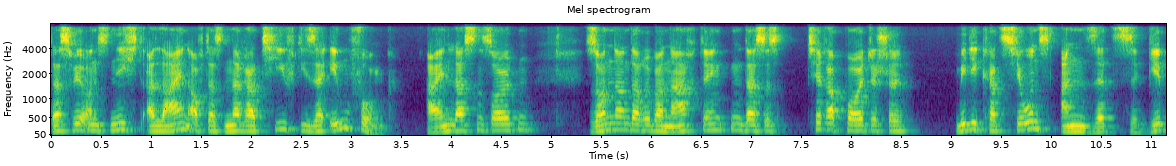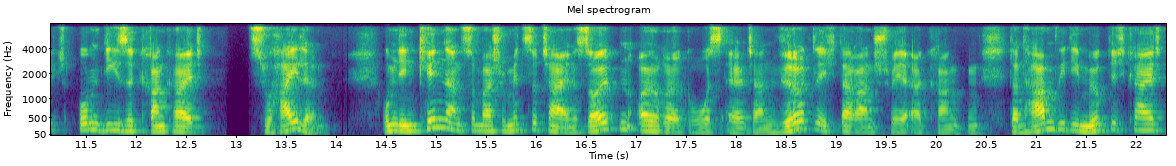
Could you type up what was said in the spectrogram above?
dass wir uns nicht allein auf das Narrativ dieser Impfung einlassen sollten, sondern darüber nachdenken, dass es therapeutische Medikationsansätze gibt, um diese Krankheit zu heilen. Um den Kindern zum Beispiel mitzuteilen, sollten eure Großeltern wirklich daran schwer erkranken, dann haben wir die Möglichkeit,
